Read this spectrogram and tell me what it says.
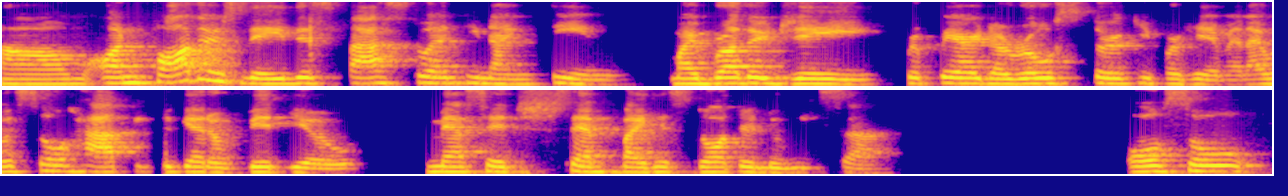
Um, on Father's Day, this past 2019, my brother Jay prepared a roast turkey for him. And I was so happy to get a video message sent by his daughter, Luisa. Also,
